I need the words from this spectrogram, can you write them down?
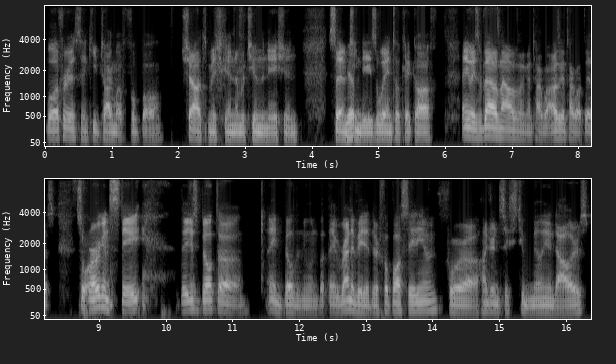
Well, if we're going to keep talking about football, shout out to Michigan, number two in the nation. Seventeen yep. days away until kickoff. Anyways, but that was not what I was going to talk about. I was going to talk about this. So Oregon State, they just built a. They didn't build a new one, but they renovated their football stadium for uh, 162 million dollars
